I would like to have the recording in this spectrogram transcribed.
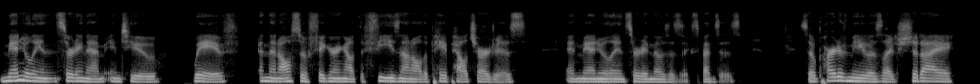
manually inserting them into Wave, and then also figuring out the fees on all the PayPal charges and manually inserting those as expenses. So part of me was like, should I?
